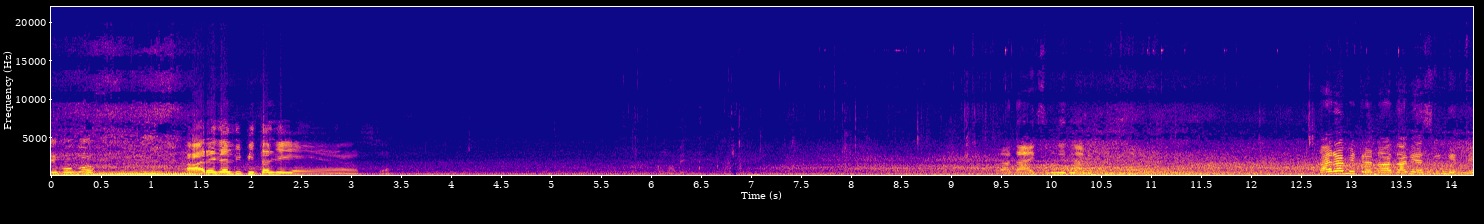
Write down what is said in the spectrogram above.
ए मंगो. अरे जल्दी पितल जे आता ऍक्सिडेंट घेतला मित्रांनो आता आम्ही आईस्क्रीम घेतले.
